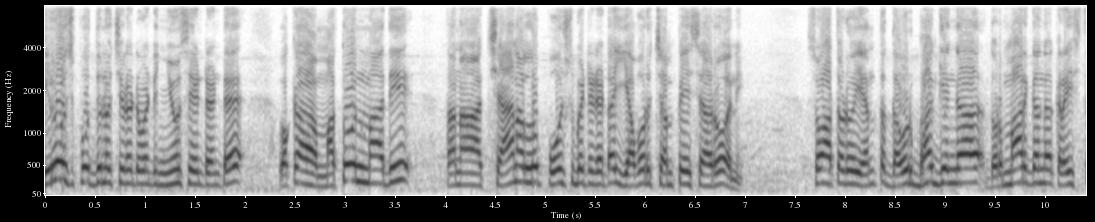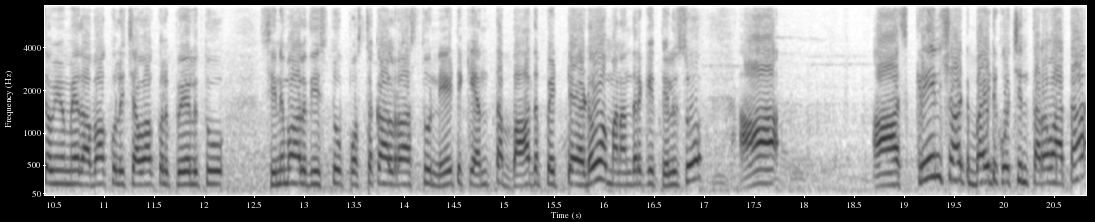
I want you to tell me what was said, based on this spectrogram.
ఈరోజు పొద్దున వచ్చినటువంటి న్యూస్ ఏంటంటే ఒక మతోన్మాది తన ఛానల్లో పోస్ట్ పెట్టాడట ఎవరు చంపేశారో అని. సో అతడు ఎంత దౌర్భాగ్యంగా దుర్మార్గంగా క్రైస్తవ్యం మీద అవాకులు చవాకులు పేలుతూ సినిమాలు తీస్తూ పుస్తకాలు రాస్తూ నేటికి ఎంత బాధ పెట్టాడో మనందరికీ తెలుసు. ఆ ఆ స్క్రీన్ షాట్ బయటకు వచ్చిన తర్వాత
